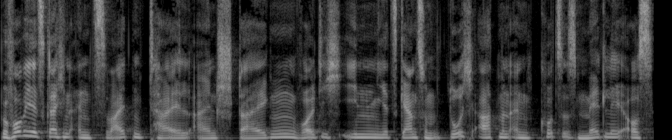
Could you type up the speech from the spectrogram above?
Bevor wir jetzt gleich in einen zweiten Teil einsteigen, wollte ich Ihnen jetzt gern zum Durchatmen ein kurzes Medley aus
